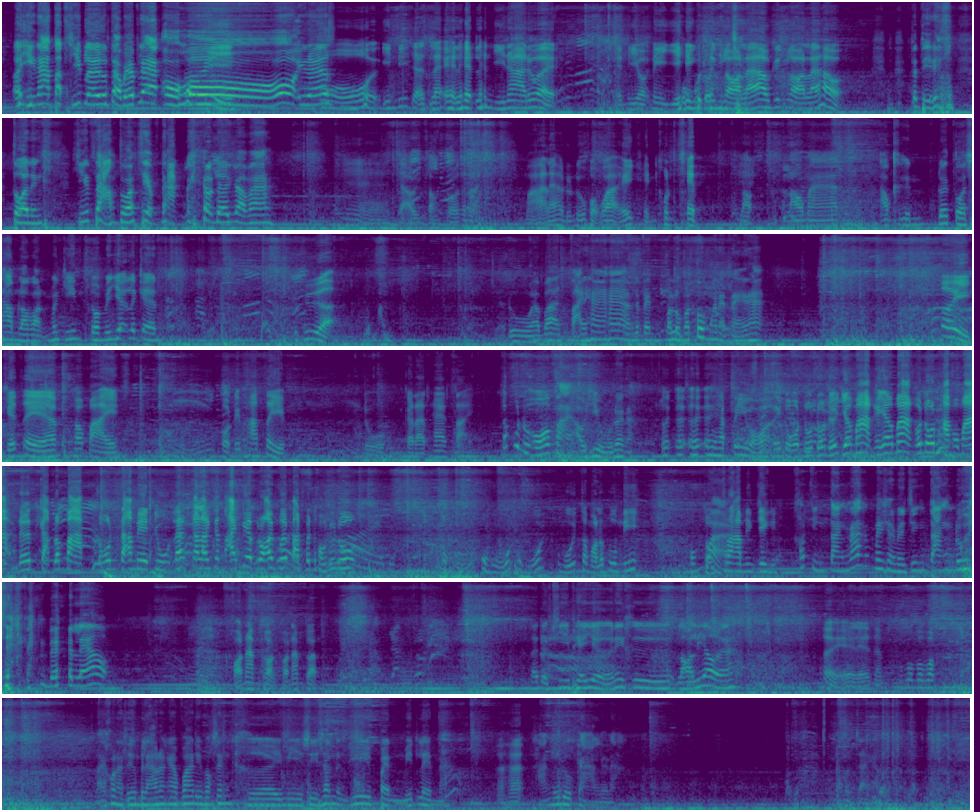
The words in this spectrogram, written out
เอ้ยอีหน้าตัดคลิปเลยตั้งแต่เว็บแรก โอ้โหเฮ้ยอีเรโอ้สโหอินดี้จะและเอเลสเล่นยีหน้าด้วยเอ็นดีนี่ยิงโอ้โหครึ่งหลอดแล้วครึ่งหลอดแล้วปกติตัวหนึ่งคลิปสามตัวเจ็บหนักแล้วเดินกลับมา แหม่จะเอาอีกสองตัวซะหน่อยมาแล้วดูๆบอกว่าเฮ้ยเห็นคนเจ็บเรามาเอาคืนด้วยตัวช่ำเราก่อน เมื่อกี้โดนไปเยอะเหลือเกินเพื่ อเดี๋ยวดูครับว่าไฟ55 มันจะเป็นมารุมมาตุ้มขนาดไหนนะฮะ เอ้ยเคสเตครับเข้าไปอื้อหือกดด้วยพาสซีฟดูกระดาษแทกใส่ แล้วคุณดูโอเวอร์ไฟเอาฮิวด้วยนะ เอ้ยเอ้ยเอ้ยเอ้ยแฮปปี้บอกว่าเอ้ยโดนโดนโดนเยอะมากเยอะมากเขาโดนผลักออกมา เดินกลับลำบาก โดนดาเมจอยู่และกำลังจะตายเรียบร้อยเพื่อนบัตรเป็นของดูดูโอ้โหโอ้โหโอ้โหสมรภูมินี้ผมสงว่าครามจริงเขาจริงตังนะ ไม่ใช่ไม่จริงตังดูจากการเดินแล้ว ๆเออขอนำก่อนขอนำก่อน แล้วเดี๋ยวคีย์เพลเยอร์นี่คือรอเลี้ยวนะเอ้ยเอ้ยเอ้ยปุ๊บปุ๊บปุ๊บหลายคนอาจจะลืมไปแล้วนะครับว่าดีฟ็อกเซนเคยมีซีซั่นหนึ่งที่เป็นมิดเลนนะนะฮะทั้งฤดูกาลเลยนะน่าสนใจครับนี่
